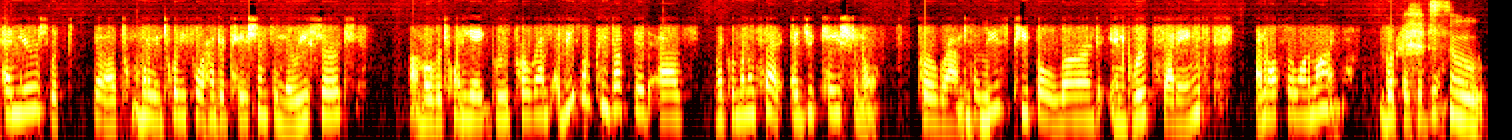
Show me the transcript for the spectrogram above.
10 years with uh, t- more than 2,400 patients in the research, um, over 28 group programs. And these were conducted as, like Ramon said, educational programs. Mm-hmm. So these people learned in group settings and also online what they could do. So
